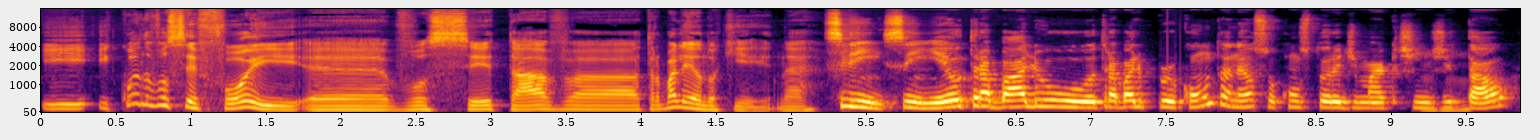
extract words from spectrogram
E, e quando você foi, é, você estava trabalhando aqui, né? Sim, sim. Eu trabalho, eu trabalho por conta, né? Eu sou consultora de marketing uhum. digital.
